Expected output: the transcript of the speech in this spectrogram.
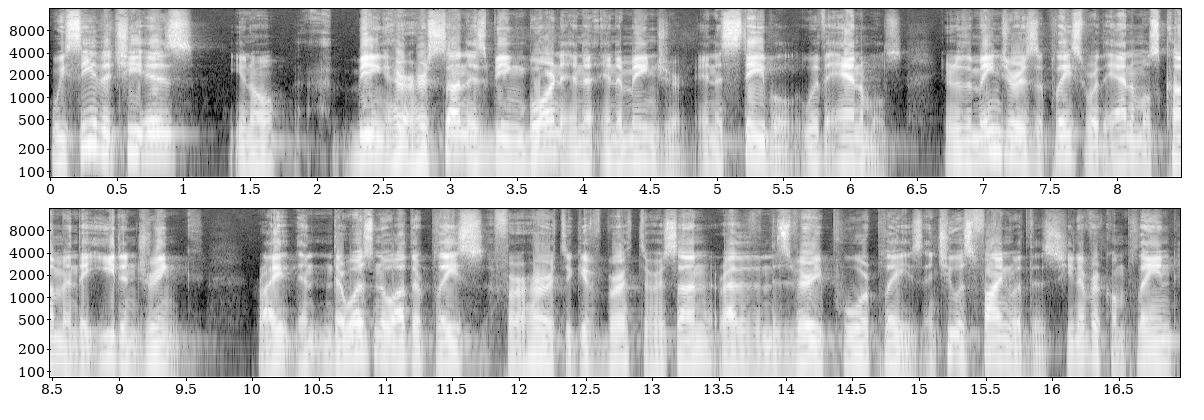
we see that she is, you know, being her, her son is being born in a, in a manger, in a stable with animals. You know, the manger is a place where the animals come and they eat and drink right? And there was no other place for her to give birth to her son rather than this very poor place. And she was fine with this. She never complained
